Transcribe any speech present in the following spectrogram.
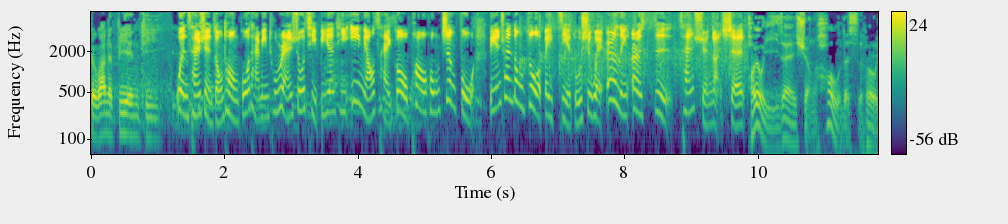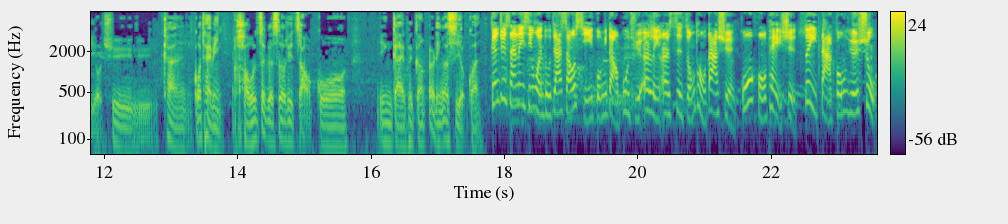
有关的 BNT 问参选总统，郭台铭突然说起 BNT 疫苗采购，炮轰政府，连串动作被解读是为二零二四参选暖身。侯友谊在选后的时候有去看郭台铭，侯这个时候去找郭。应该会跟二零二四有关。根据三立新闻独家消息，国民党布局二零二四总统大选，郭侯配是最大公约数。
